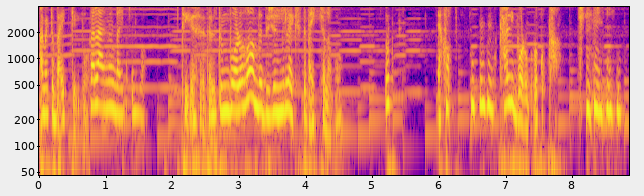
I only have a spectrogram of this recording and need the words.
আমি একটা বাইক কিনবো। তাহলে আমি বাইক কিনবো। ঠিক আছে তাহলে তুমি বড় হও আমরা দুজন মিলে একসাথে বাইক চালাবো। এখন খালি বড় বড় কথা।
